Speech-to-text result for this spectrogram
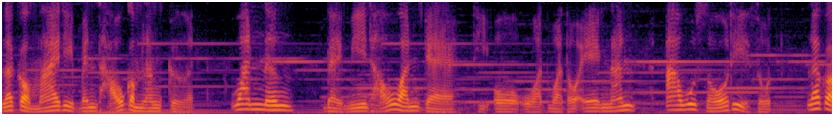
แล้วก็ไม้ที่เป็นเถากำลังเกิด วันหนึ่งได้มีเถาวันแก่ที่โอ้อวดว่าตัวเองนั้น อาวุโสที่สุด แล้วก็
